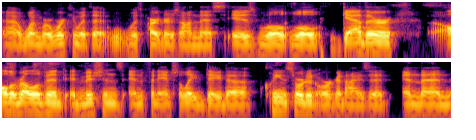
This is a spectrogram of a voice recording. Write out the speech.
uh, when we're working with a, with partners on this is we'll we'll gather all the relevant admissions and financial aid data, clean, sort, and organize it, and then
